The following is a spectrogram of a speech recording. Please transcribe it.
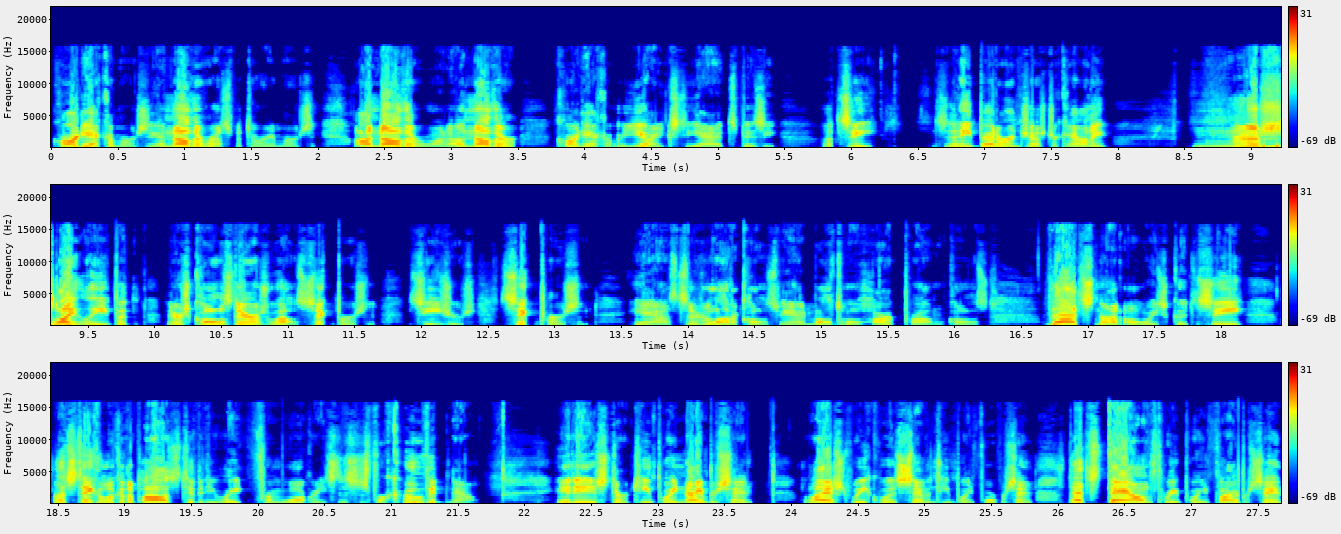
cardiac emergency, another respiratory emergency, another one, another cardiac, yikes, yeah, it's busy. Let's see, is it any better in Chester County? Mm, slightly, but there's calls there as well. Sick person, seizures, sick person. Yeah, there's a lot of calls. We had multiple heart problem calls. That's not always good to see. Let's take a look at the positivity rate from Walgreens. This is for COVID now. It is 13.9%. Last week was 17.4%. That's down 3.5%.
